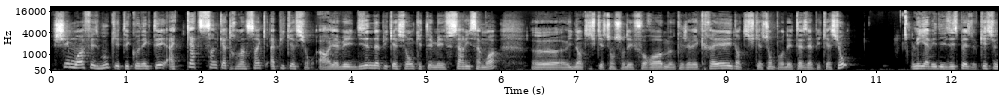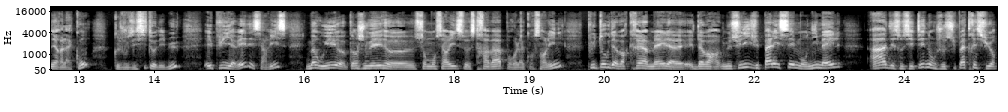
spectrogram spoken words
Chez moi, Facebook était connecté à 485 applications. Alors il y avait une dizaine d'applications qui étaient mes services à moi, identification sur des forums que j'avais créés, identification pour des tests d'applications. Mais il y avait des espèces de questionnaires à la con, que je vous ai cité au début, et puis il y avait des services, ben oui, euh, quand je vais euh, sur mon service Strava pour la course en ligne, plutôt que d'avoir créé un mail euh, et d'avoir, je me suis dit, je vais pas laisser mon email à des sociétés dont je suis pas très sûr.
